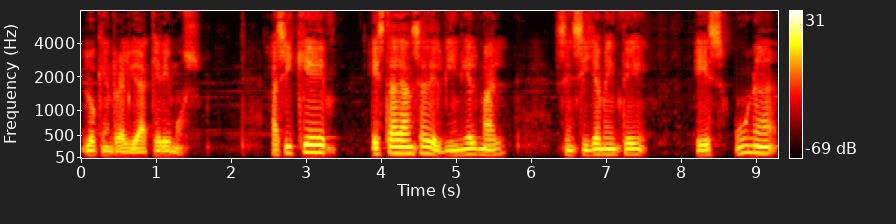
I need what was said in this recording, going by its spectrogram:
lo que en realidad queremos. Así que esta danza del bien y el mal sencillamente es una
